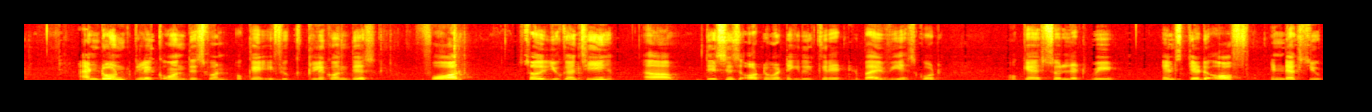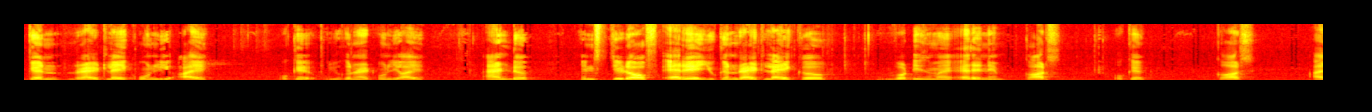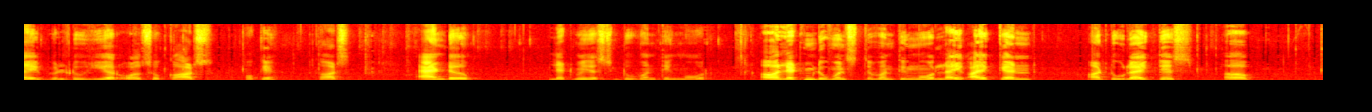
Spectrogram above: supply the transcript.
and don't click on this one okay? If you click on this for so you can see uh, this is automatically created by VS Code okay? So let me instead of index you can write like only I okay? You can write only I and uh, instead of array you can write like uh, what is my array name? Cars. Okay. Cars. I will do here also cars. Okay. Cars. And uh, let me just do one thing more. Uh, let me do one one thing more. Like I can uh, do like this. Uh,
